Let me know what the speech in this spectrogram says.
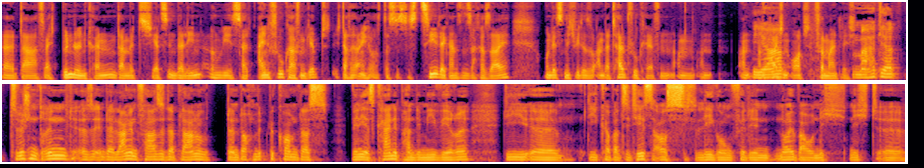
äh, da vielleicht bündeln können, damit jetzt in Berlin irgendwie es halt einen Flughafen gibt. Ich dachte eigentlich auch, dass es das Ziel der ganzen Sache sei und jetzt nicht wieder so anderthalb Flughäfen am, an, an, am ja, gleichen Ort vermeintlich. Man hat ja zwischendrin, also in der langen Phase der Planung, dann doch mitbekommen, dass wenn jetzt keine Pandemie wäre, die äh, die Kapazitätsauslegung für den Neubau nicht nicht äh,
